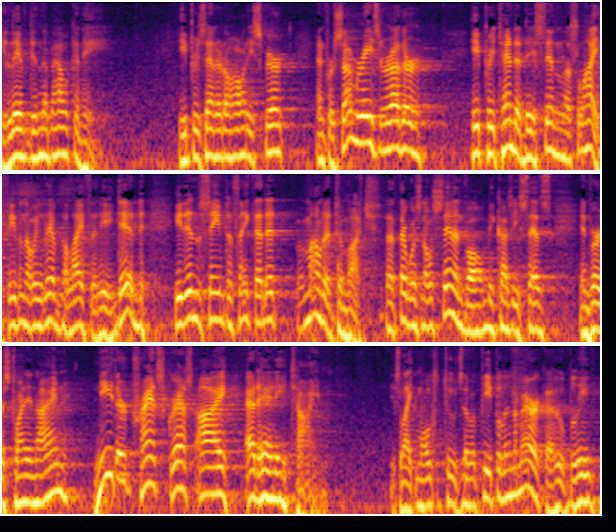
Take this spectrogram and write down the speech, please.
He lived in the balcony. He presented a haughty spirit, and for some reason or other, he pretended a sinless life. Even though he lived the life that he did, he didn't seem to think that it amounted to much, that there was no sin involved, because he says in verse 29, Neither transgressed I at any time. He's like multitudes of a people in America who believe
